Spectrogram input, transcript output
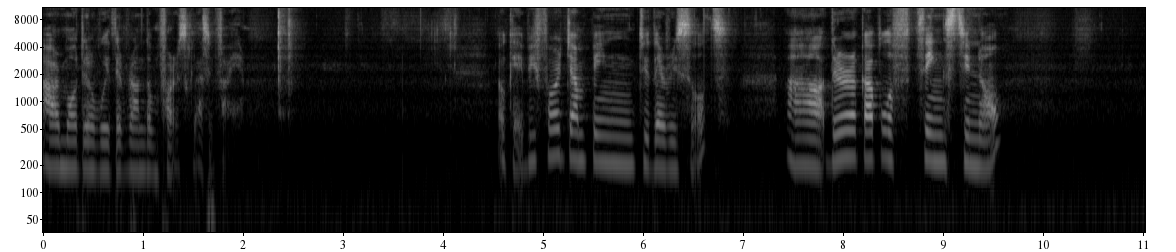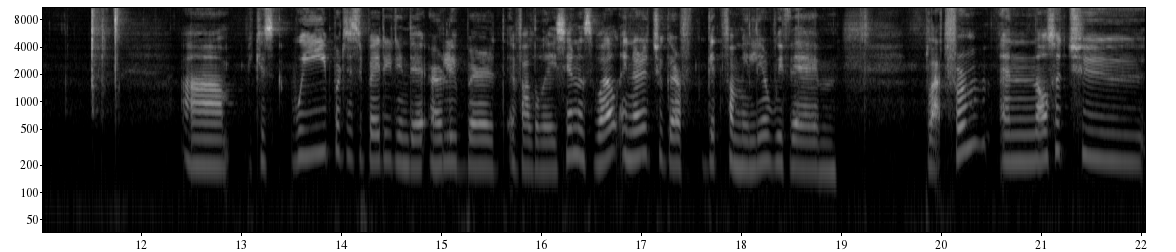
our model with a random forest classifier. Okay, before jumping to the results, uh, there are a couple of things to know. Um, because we participated in the early bird evaluation as well in order to get familiar with the um, platform and also to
